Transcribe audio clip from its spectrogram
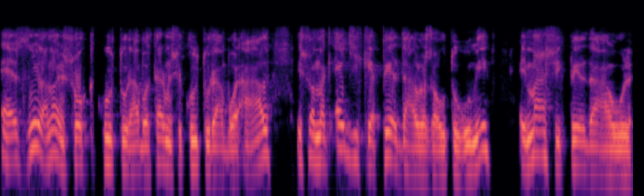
Ez nyilván nagyon sok kultúrából, termési kultúrából áll, és annak egyike például az autógumi, egy másik például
